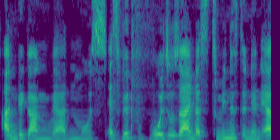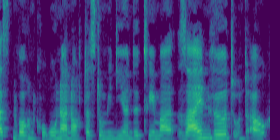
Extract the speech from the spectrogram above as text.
angegangen werden muss. Es wird wohl so sein, dass zumindest in den ersten Wochen Corona noch das dominierende Thema sein wird und auch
